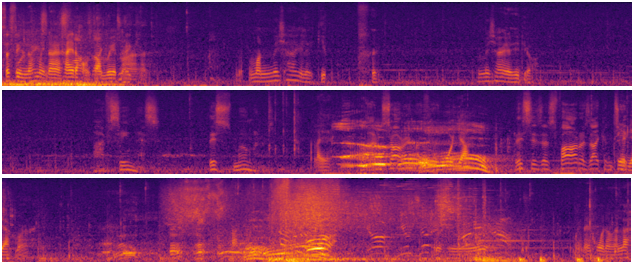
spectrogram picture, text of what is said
สซัสซินแล้วทำไมนายให้แต่ของจอมเวทมา มันไม่ใช่เลยกิฟมันไม่ใช่เลยทีเดียว I've seen this. This moment. อะไรอะ I'm sorry. โอ้ยยักษ์ This is as far as I can เทียบ take ยัก you. ษ์มาโอ้ Your future is ทำไมนายโหดอย่างนั้นล่ะ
